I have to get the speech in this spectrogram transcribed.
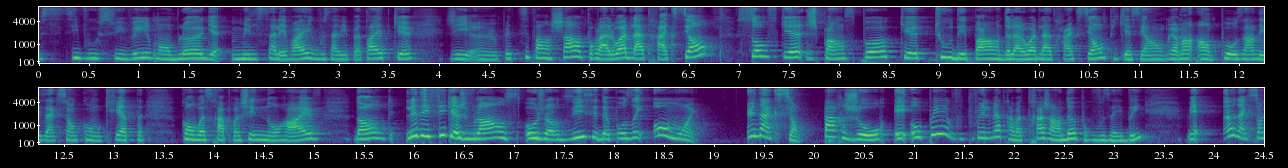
si vous suivez mon blog Mélissa Lévesque, vous savez peut-être que j'ai un petit penchant pour la loi de l'attraction, sauf que je pense pas que tout dépend de la loi de l'attraction, puis que c'est vraiment en posant des actions concrètes qu'on va se rapprocher de nos rêves. Donc, le défi que je vous lance aujourd'hui, c'est de poser au moins une action par jour, et au pire, vous pouvez le mettre à votre agenda pour vous aider, mais une action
